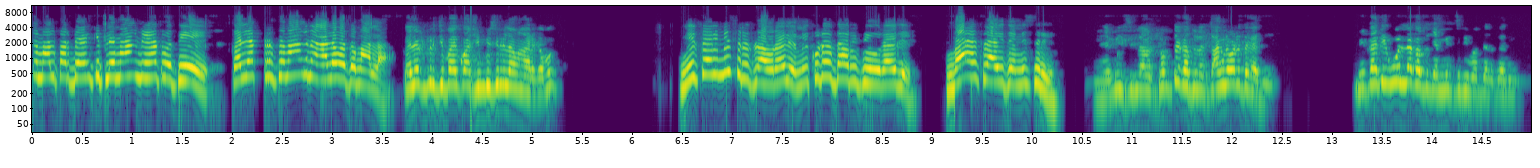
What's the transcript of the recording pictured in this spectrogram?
तर मला पर बँकेतले मागणे येत होते. कलेक्टरचं मागणं आलं होतं मला. कलेक्टरची बायको अशी मिसरी लावणार का मग? मी तरी मिसरीत लावून राहिले. मी कुठे दारू पिऊ राहिले? बायच लावी त्या मिसरी. मिसरी लावून शोभते का तुला? चांगलं वाटतं का ते? मी कधी बोललं का तुझ्या मिसरी बद्दल कधी?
